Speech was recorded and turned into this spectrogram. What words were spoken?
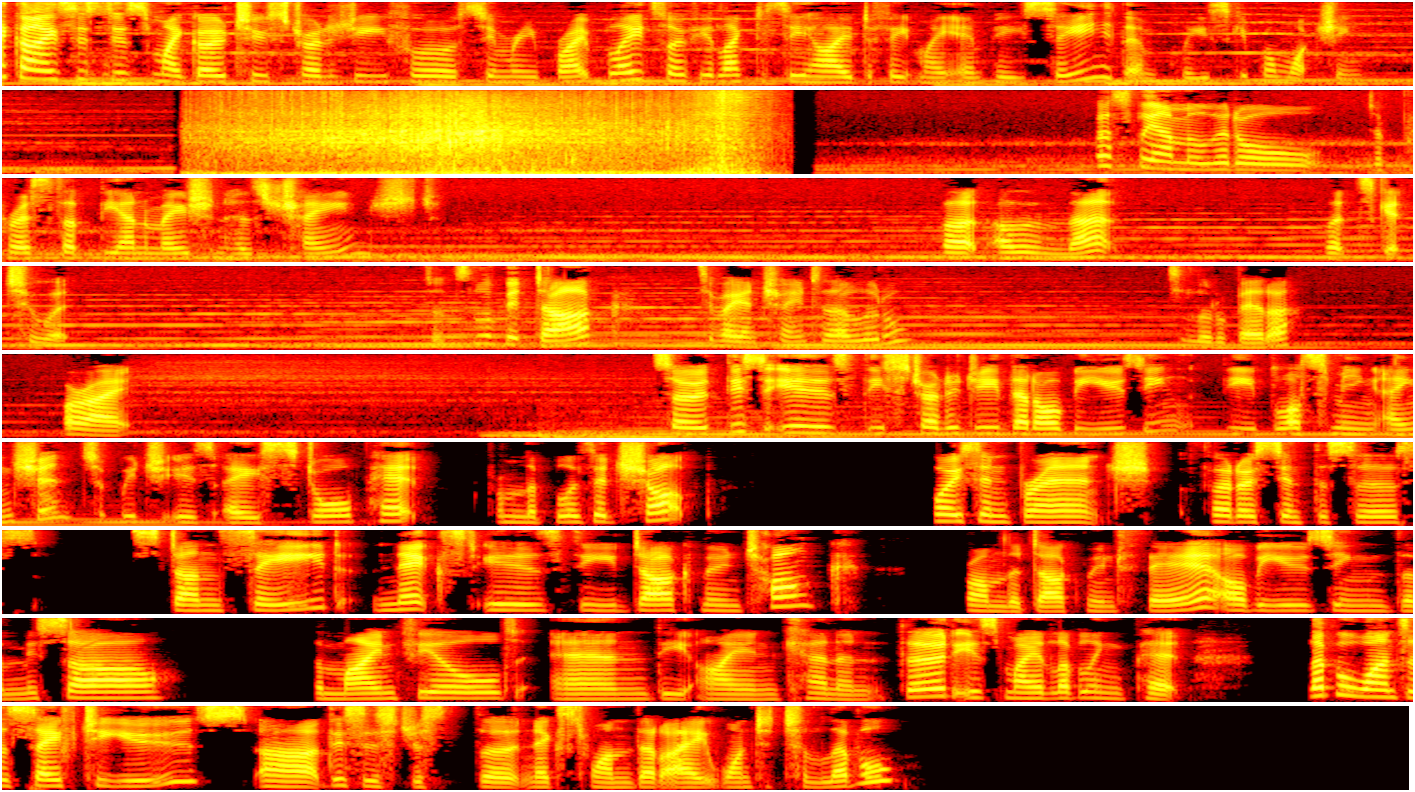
Hey guys, this is my go-to strategy for Cymre Brightblade, so if you'd like to see how I defeat my NPC, then please keep on watching. Firstly, I'm a little depressed that the animation has changed. But other than that, let's get to it. So it's a little bit dark. Let's see if I can change that a little. It's a little better. Alright. So this is the strategy that I'll be using, the Blossoming Ancient, which is a store pet from the Blizzard shop. Poison Branch, Photosynthesis, Stun Seed. Next is the Darkmoon Tonk from the Darkmoon Faire. I'll be using the Missile, the Minefield, and the Iron Cannon. Third is my leveling pet. Level ones are safe to use. Uh, this is just the next one that I wanted to level.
